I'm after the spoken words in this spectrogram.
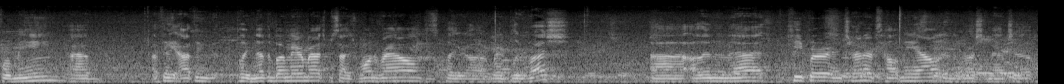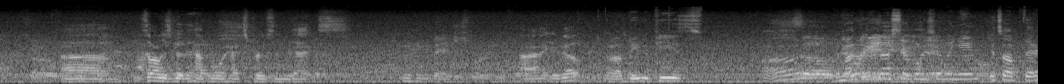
for me. Uh, I think I think played nothing but mirror match besides one round. Just played uh, red blue rush. Uh, other than that, keeper and turnips helped me out in the rush matchup. Uh, it's always good to have more hexproofs and decks. All right, you go. Uh, BBP's uh, it might be the best evolution in the game. It's up there.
